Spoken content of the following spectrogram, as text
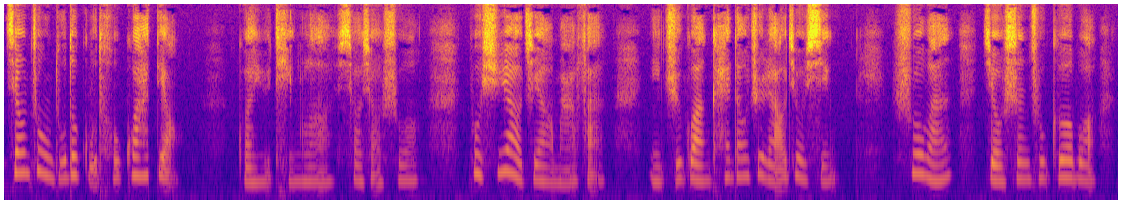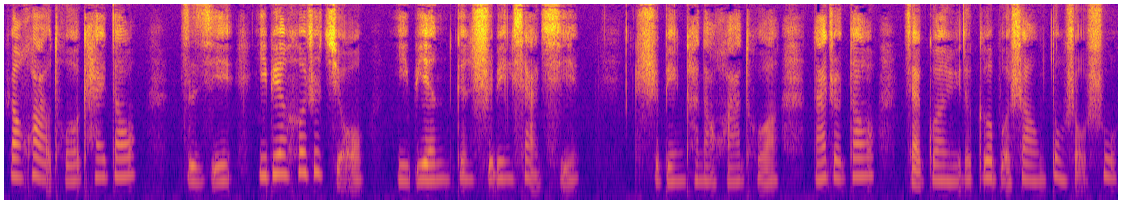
将中毒的骨头刮掉。关羽听了，笑笑说：“不需要这样麻烦，你只管开刀治疗就行。”说完，就伸出胳膊让华佗开刀，自己一边喝着酒，一边跟士兵下棋。士兵看到华佗拿着刀在关羽的胳膊上动手术。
